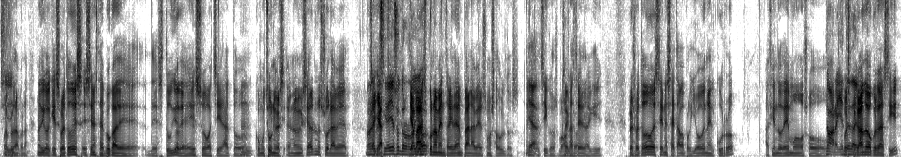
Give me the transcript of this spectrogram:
Sí, bueno, sí. perdona, perdona. No digo que sobre todo es, es en esta época de, de estudio, de eso, bachillerato, Mm. con mucho universidad. En la universidad no suele haber. No, o sea, ya- es otro Ya rollo. vas con una mentalidad en plan, a ver, somos adultos, eh, chicos, vamos exacto. a hacer aquí. Pero sobre todo es en esa etapa, porque yo en el curro, haciendo demos o No, da- explicando cosas así,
